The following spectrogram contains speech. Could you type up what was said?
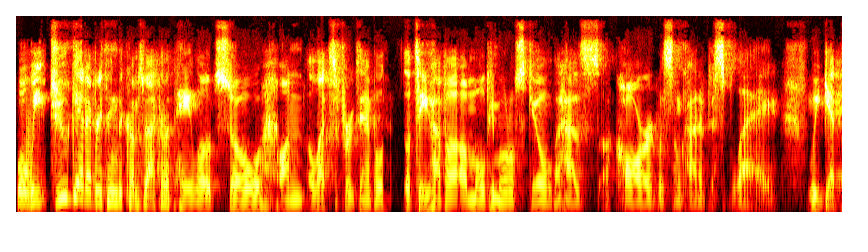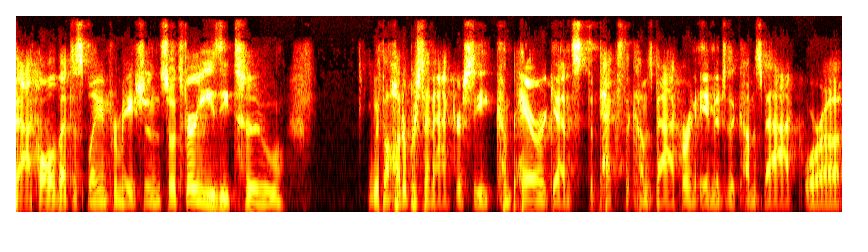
Well, we do get everything that comes back in the payload. So on Alexa, for example, let's say you have a, a, multimodal skill that has a card with some kind of display. We get back all that display information. So it's very easy to with 100% accuracy compare against the text that comes back or an image that comes back or a,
